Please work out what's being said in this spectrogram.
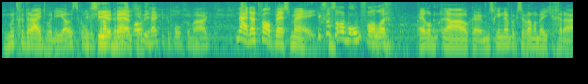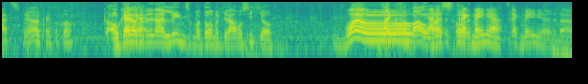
Het moet gedraaid worden, Joost. Er Komt Ik zie het, jij hebt al die hekken kapot gemaakt. Nee, dat valt best mee. Ik zag ze allemaal omvallen. Helemaal, nou, oké. Misschien heb ik ze wel een beetje geraakt. Ja, oké, toch wel. Oké, nou Oké. eens even naar links, Madonna, wat je daar allemaal ziet, joh. Wow! Het lijkt een gebouw, Ja, maar dat het is is Trackmania. Trackmania, inderdaad.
